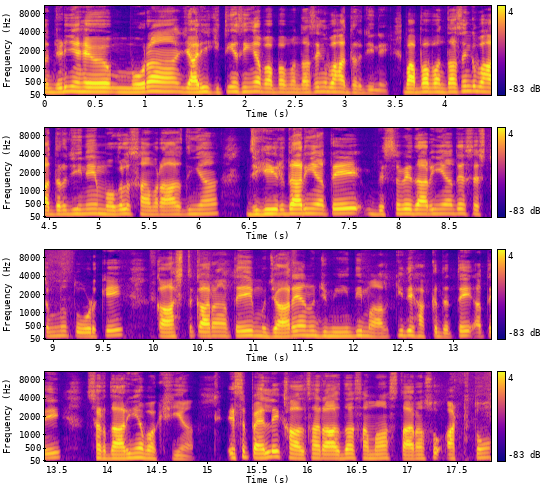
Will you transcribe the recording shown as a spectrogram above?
ਅ, ਜਿਹੜੀਆਂ ਇਹ ਮੋਹਰਾਂ ਜਾਰੀ ਕੀਤੀਆਂ ਸੀਗੀਆਂ ਬਾਬਾ ਬੰਦਾ ਸਿੰਘ ਬਹਾਦਰ ਜੀ ਨੇ। ਬਾਬਾ ਬੰਦਾ ਸਿੰਘ ਬਹਾਦਰ ਜੀ ਨੇ ਮੁਗਲ ਸਾਮਰਾਜ ਦੀਆਂ ਜ਼ਗੀਰਦਾਰੀਆਂ ਤੇ ਵਿਸਵੇਦਾਰੀਆਂ ਦੇ ਸਿਸਟਮ ਨੂੰ ਤੋੜ ਕੇ ਕਾਸ਼ਤਕਾਰਾਂ ਤੇ ਮੁਜਾਰਿਆਂ ਨੂੰ ਜ਼ਮੀਨ ਦੀ ਮਾਲਕੀ ਦੇ ਹੱਕ ਦਿੱਤੇ ਅਤੇ ਸਰਦਾਰੀਆਂ ਬਖਸ਼ੀਆਂ। ਇਸ ਪਹਿਲੇ ਖਾਲਸਾ ਰਾਜ ਦਾ ਸਮਾਂ 1708 ਤੋਂ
